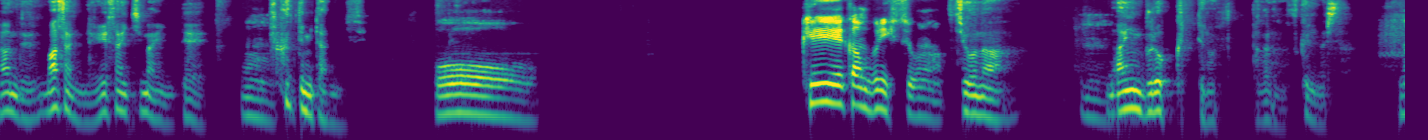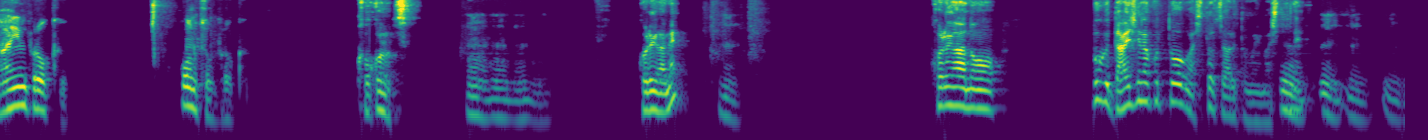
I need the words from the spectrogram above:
なんで、まさにね、A31 枚でうね。うん。作ってみたんですおお。経営幹部に必要な、よ。必要なうん、9ブロックっていうのを高野さん作りました。ナインブロック。9つのブロック。9つ。うんうんうんこれがね、うんこれがあの、僕大事なことが一つあると思いましたうん。ね。うんうんうん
